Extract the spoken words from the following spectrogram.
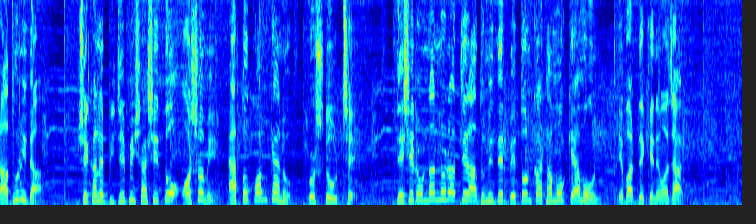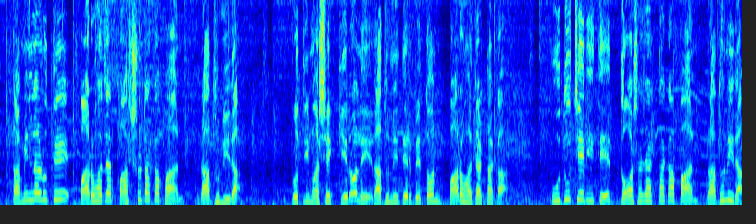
রাঁধুনিরা, সেখানে বিজেপি শাসিত অসমে এত কম কেন? প্রশ্ন উঠছে। দেশের অন্যান্য রাজ্যের রাঁধুনিদের বেতন কাঠামো কেমন? এবার দেখে নেওয়া যাক। তামিলনাড়ুতে বারো হাজার পাঁচশো টাকা পান রাঁধুনিরা। প্রতি মাসে কেরলে রাঁধুনিদের বেতন বারো হাজার টাকা। পুদুচেরিতে দশ হাজার টাকা পান রাঁধুনিরা।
